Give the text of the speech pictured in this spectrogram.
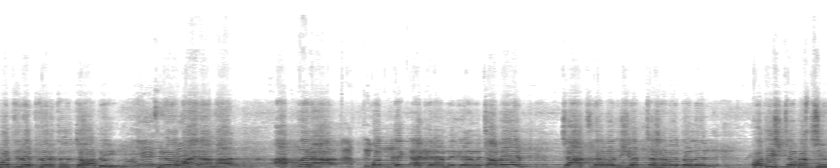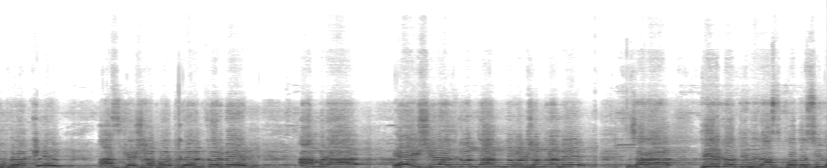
প্রতিরোধ করে তুলতে হবে। প্রিয় ভাইরা আমার আপনারা প্রত্যেকটা গ্রামে গ্রামে যাবেন জাতীয়বাদী স্বেচ্ছাসেবক দলের প্রতিষ্ঠা বার্ষিকী উপলক্ষে আজকে শপথ গ্রহণ করবেন। আমরা এই সিরাজগঞ্জ আন্দোলন সংগ্রামে যারা দীর্ঘদিন রাজপথে ছিল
